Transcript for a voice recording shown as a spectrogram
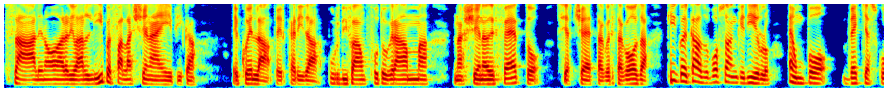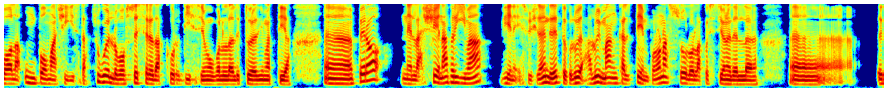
Sale, no? Arriva lì per fare la scena epica e quella per carità, pur di fare un fotogramma, una scena d'effetto, si accetta questa cosa, che in quel caso posso anche dirlo, è un po' vecchia scuola, un po' macista. Su quello posso essere d'accordissimo con la lettura di Mattia. Eh, però nella scena prima viene esplicitamente detto che lui, a lui manca il tempo, non ha solo la questione del... Eh,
